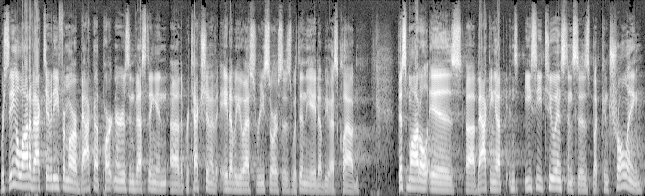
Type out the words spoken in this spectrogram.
We're seeing a lot of activity from our backup partners investing in uh, the protection of AWS resources within the AWS cloud. This model is uh, backing up EC2 instances, but controlling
